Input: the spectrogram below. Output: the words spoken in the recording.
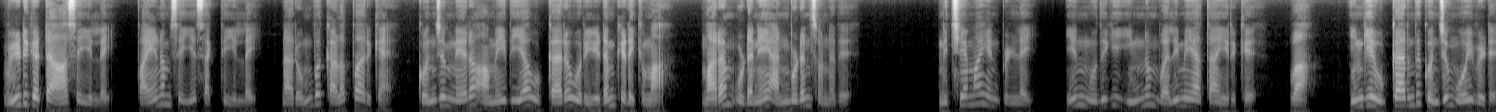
வீடு கட்ட ஆசை இல்லை. பயணம் செய்ய சக்தி இல்லை. நான் ரொம்ப களப்பா இருக்கேன். கொஞ்சம் நேரம் அமைதியா உட்கார ஒரு இடம் கிடைக்குமா? மரம் உடனே அன்புடன் சொன்னது. நிச்சயமா என் பிள்ளை என் முதுகி இன்னும் வலிமையாத்தான் இருக்கு. வா இங்கே உட்கார்ந்து கொஞ்சம் ஓய்விடு.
